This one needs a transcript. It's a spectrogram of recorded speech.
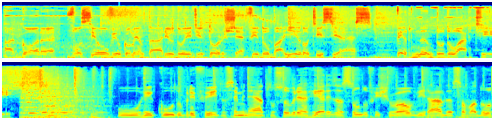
Agora você ouve o comentário do editor-chefe do Bahia Notícias, Fernando Duarte. O recuo do prefeito Semineto sobre a realização do Festival Virada Salvador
